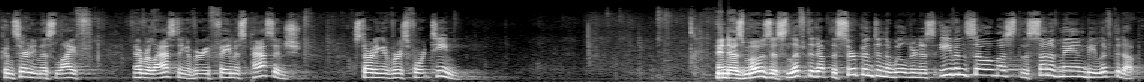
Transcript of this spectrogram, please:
concerning this life everlasting, a very famous passage, starting at verse 14. And as Moses lifted up the serpent in the wilderness, even so must the Son of Man be lifted up,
